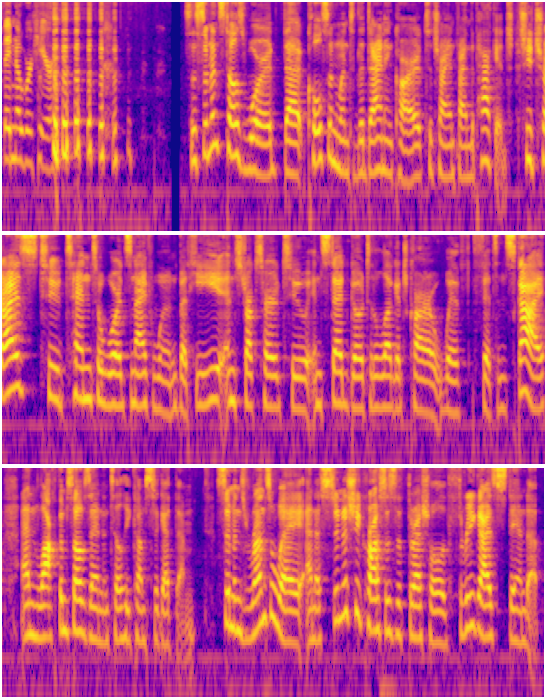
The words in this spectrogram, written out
They know we're here. So Simmons tells Ward that Coulson went to the dining car to try and find the package. She tries to tend to Ward's knife wound, but he instructs her to instead go to the luggage car with Fitz and Skye and lock themselves in until he comes to get them. Simmons runs away, and as soon as she crosses the threshold, three guys stand up.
